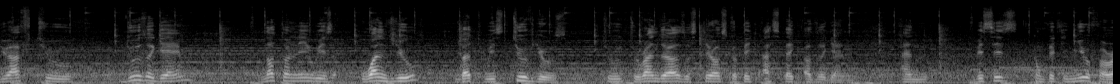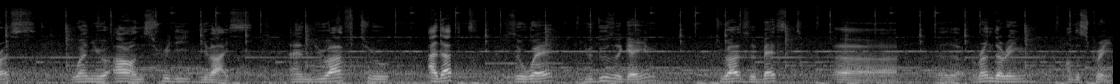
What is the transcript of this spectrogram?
you have to do the game not only with one view, but with two views to, to render the stereoscopic aspect of the game. And this is completely new for us when you are on a 3D device. And you have to adapt the way you do the game to have the best rendering on the screen.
